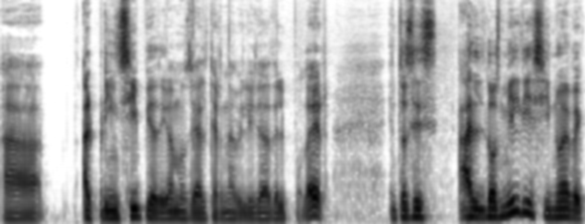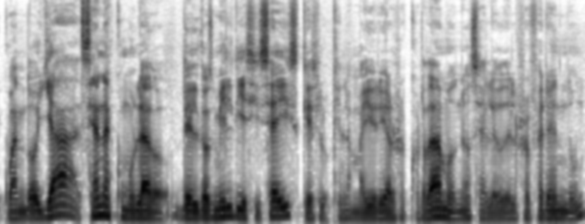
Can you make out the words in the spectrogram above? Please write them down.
al principio, digamos, de alternabilidad del poder. Entonces, al 2019, cuando ya se han acumulado del 2016, que es lo que la mayoría recordamos, ¿no? O sea, lo del referéndum,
